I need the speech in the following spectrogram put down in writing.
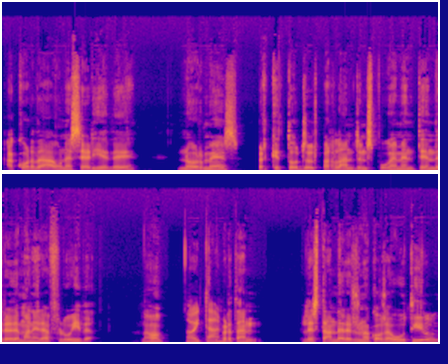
acordar una sèrie de normes perquè tots els parlants ens puguem entendre de manera fluida, no? Oh, tant. Per tant, l'estàndard és una cosa útil,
